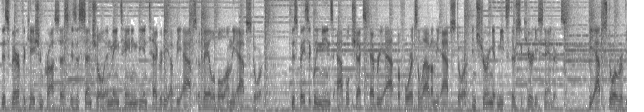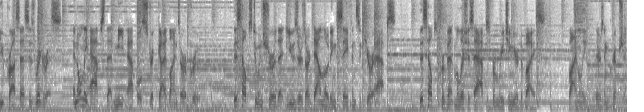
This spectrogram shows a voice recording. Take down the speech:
This verification process is essential in maintaining the integrity of the apps available on the App Store. This basically means Apple checks every app before it's allowed on the App Store, ensuring it meets their security standards. The App Store review process is rigorous, and only apps that meet Apple's strict guidelines are approved. This helps to ensure that users are downloading safe and secure apps. This helps prevent malicious apps from reaching your device. Finally, there's encryption.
